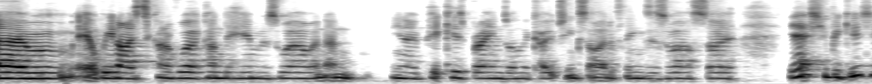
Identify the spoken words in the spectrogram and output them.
um, it'll be nice to kind of work under him as well and, and you know pick his brains on the coaching side of things as well. So yeah, it should be good.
